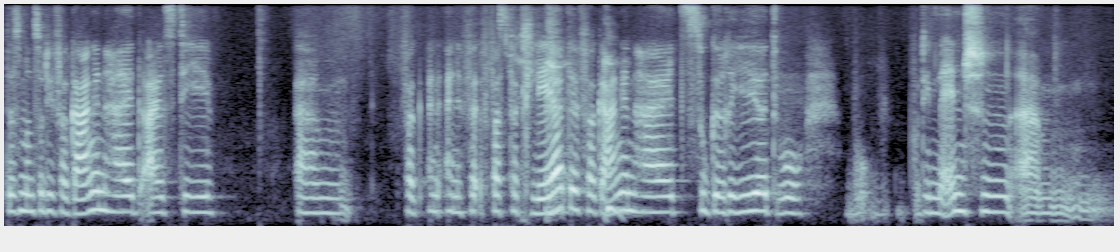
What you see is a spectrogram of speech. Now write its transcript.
dass man so die Vergangenheit als die ähm, eine fast verklärte Vergangenheit suggeriert, wo, wo, wo die Menschen ähm,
